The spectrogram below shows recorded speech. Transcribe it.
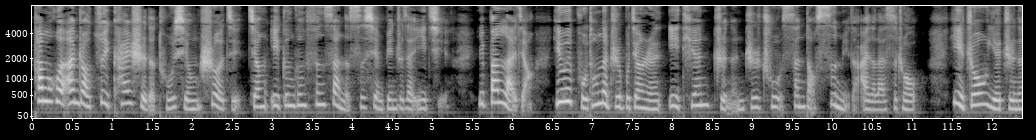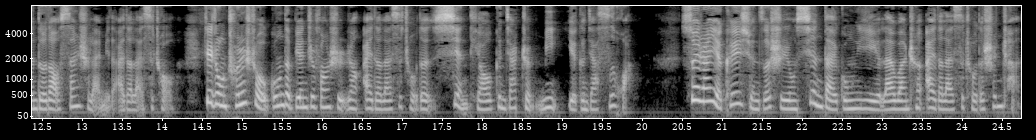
他们会按照最开始的图形设计，将一根根分散的丝线编织在一起。一般来讲，一位普通的织布匠人一天只能织出三到四米的艾德莱丝绸，一周也只能得到三十来米的艾德莱丝绸。这种纯手工的编织方式，让艾德莱丝绸的线条更加缜密，也更加丝滑。虽然也可以选择使用现代工艺来完成艾德莱丝绸的生产，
